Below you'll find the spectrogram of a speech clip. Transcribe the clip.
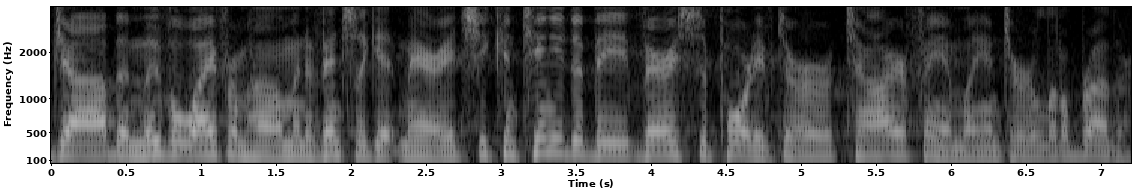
job and move away from home and eventually get married, she continued to be very supportive to her entire family and to her little brother.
